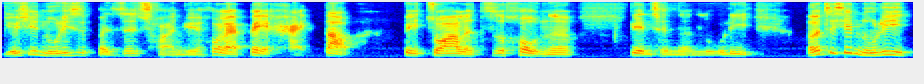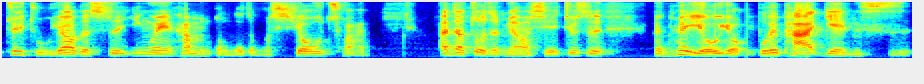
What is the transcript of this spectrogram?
有一些奴隶是本身船员，后来被海盗被抓了之后呢，变成了奴隶。而这些奴隶最主要的是，因为他们懂得怎么修船，按照作者描写，就是很会游泳，不会怕淹死。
